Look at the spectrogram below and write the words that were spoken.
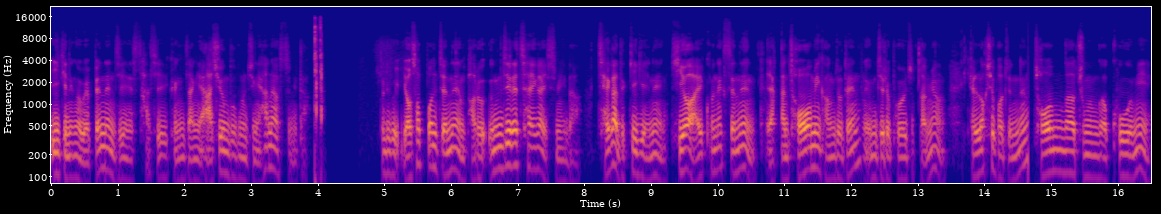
이 기능을 왜 뺐는지 사실 굉장히 아쉬운 부분 중에 하나였습니다. 그리고 여섯 번째는 바로 음질의 차이가 있습니다. 제가 느끼기에는 기어 아이콘 X는 약간 저음이 강조된 음질을 보여줬다면 갤럭시 버즈는 저음과 중음과 고음이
